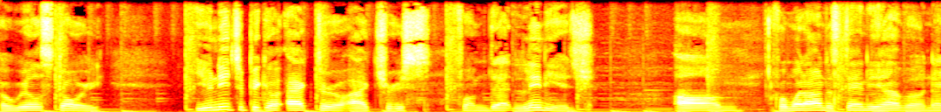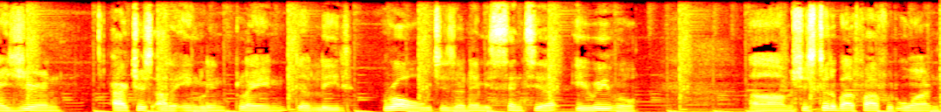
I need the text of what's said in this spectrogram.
a real story, you need to pick an actor or actress from that lineage. Um, from what I understand, they have a Nigerian actress out of England playing the lead role, which is her name is Cynthia Erivo. Um, she stood about five foot one,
